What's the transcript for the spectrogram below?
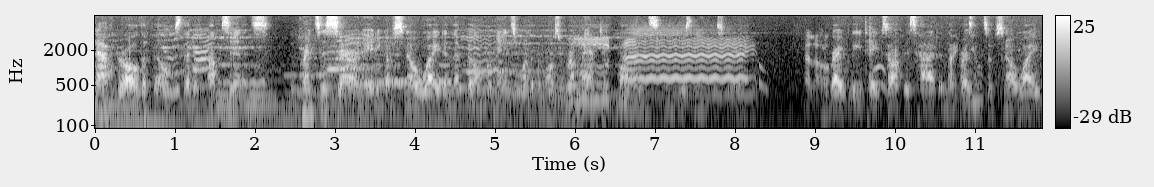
Even after all the films that have come since, the prince's serenading of Snow White in the film remains one of the most romantic moments in Disney history. He rightly takes off his hat in the presence of Snow White.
